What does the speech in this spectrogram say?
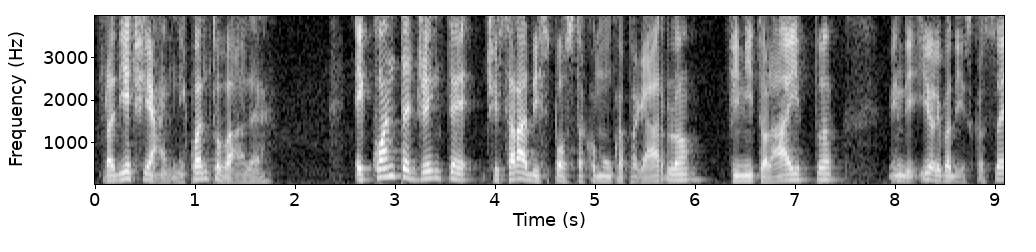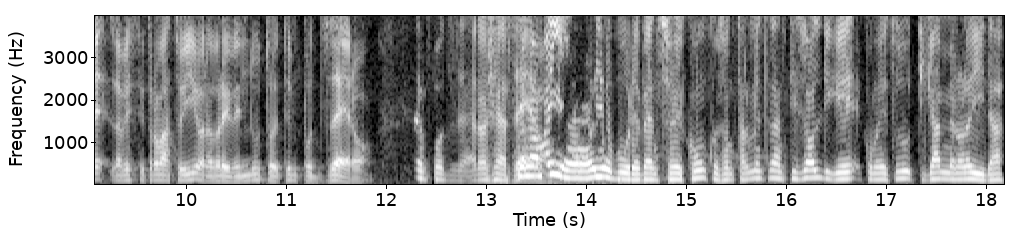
fra dieci anni quanto vale? E quanta gente ci sarà disposta comunque a pagarlo? Finito l'hype? Quindi io ribadisco, se l'avessi trovato io l'avrei venduto a tempo zero Tempo zero, certo. Zero. No, ma io, io, pure penso che comunque sono talmente tanti soldi che, come hai detto tu, ti cambiano la vita,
